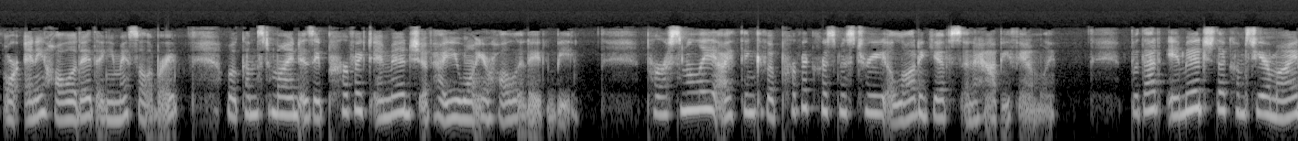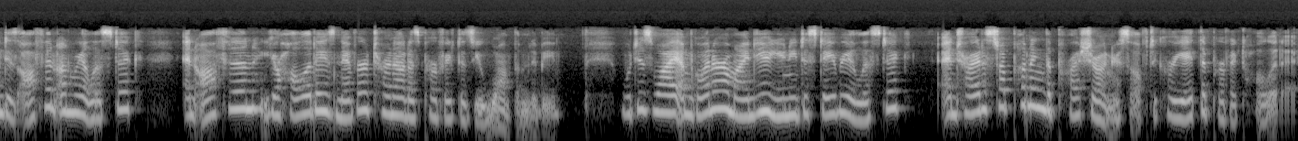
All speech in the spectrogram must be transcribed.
or any holiday that you may celebrate, what comes to mind is a perfect image of how you want your holiday to be. Personally, I think of a perfect Christmas tree, a lot of gifts, and a happy family. But that image that comes to your mind is often unrealistic, and often your holidays never turn out as perfect as you want them to be. Which is why I'm going to remind you you need to stay realistic and try to stop putting the pressure on yourself to create the perfect holiday.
